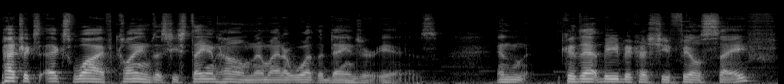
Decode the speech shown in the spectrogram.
Patrick's ex wife claims that she's staying home no matter what the danger is. And could that be because she feels safe?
